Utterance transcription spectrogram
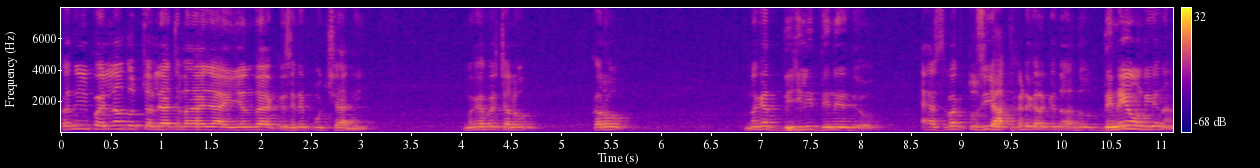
ਕਹਿੰਦੇ ਜੀ ਪਹਿਲਾਂ ਤੋਂ ਚੱਲਿਆ ਚਲਾਇਆ ਜਾਈ ਜਾਂਦਾ, ਕਿਸੇ ਨੇ ਪੁੱਛਿਆ ਨਹੀਂ। ਮੈਂ ਕਿਹਾ ਫਿਰ ਚਲੋ, ਕਰੋ। ਮੈਂ ਕਿਹਾ ਬਿਜਲੀ ਦਿਨੇ ਦਿਓ। ਇਸ ਵਕਤ ਤੁਸੀਂ ਹੱਥ ਖੜੇ ਕਰਕੇ ਦੱਸ ਦਿਓ, ਦਿਨੇ ਆਉਂਦੀ ਹੈ ਨਾ?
